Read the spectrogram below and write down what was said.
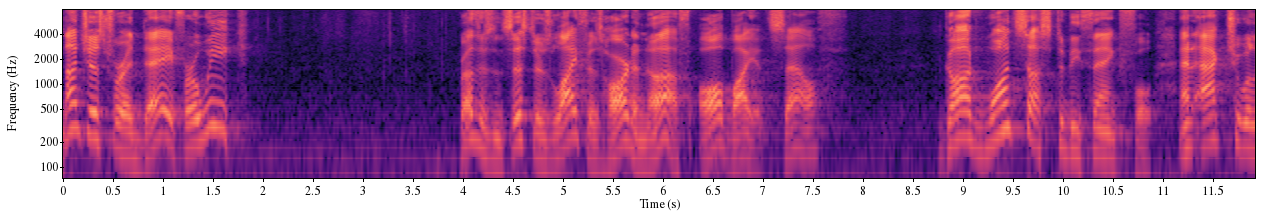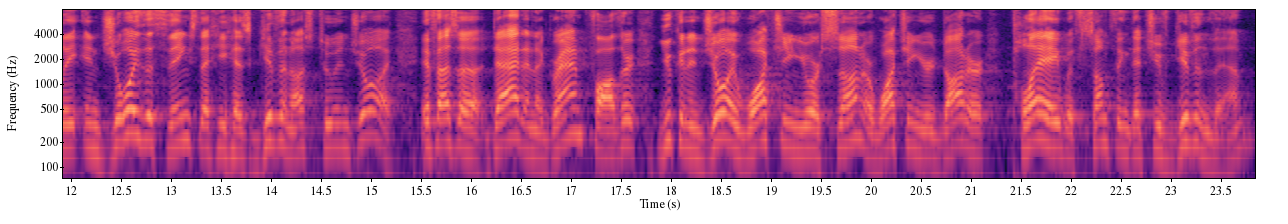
not just for a day, for a week? Brothers and sisters, life is hard enough all by itself. God wants us to be thankful and actually enjoy the things that He has given us to enjoy. If as a dad and a grandfather, you can enjoy watching your son or watching your daughter play with something that you've given them,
